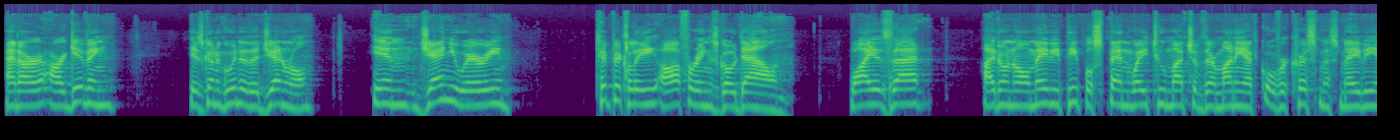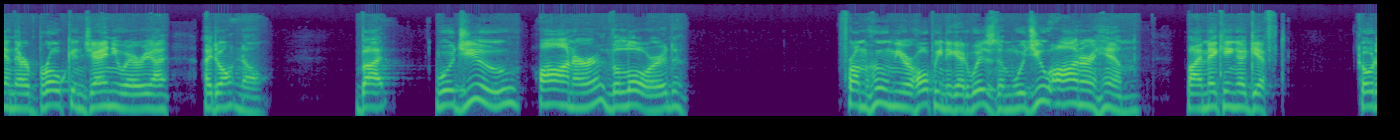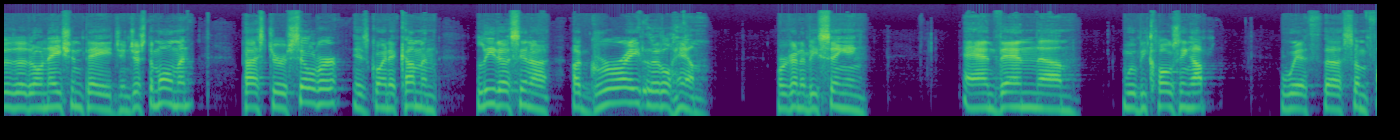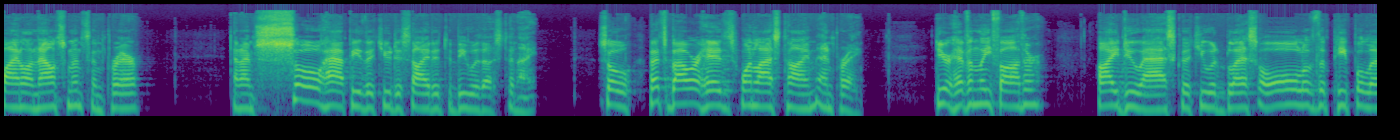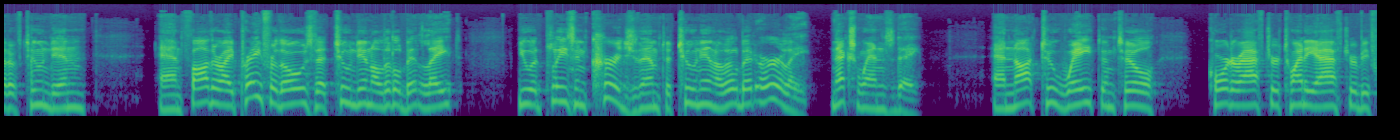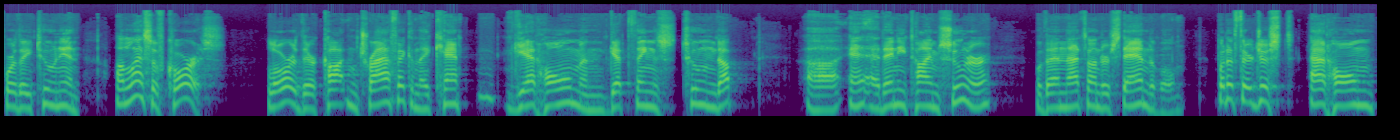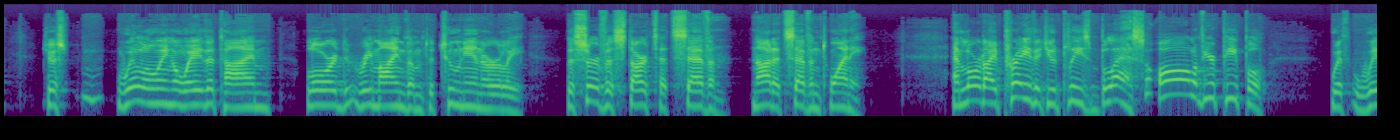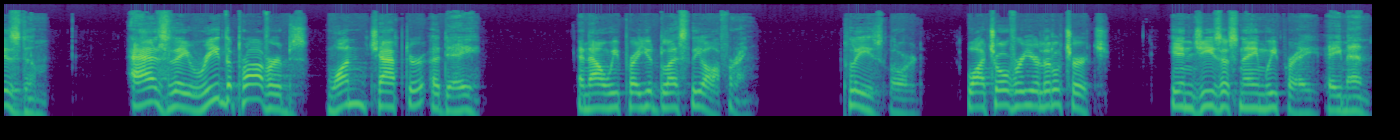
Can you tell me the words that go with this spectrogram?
And our, our giving is going to go into the general. In January, typically offerings go down. Why is that? I don't know. Maybe people spend way too much of their money at, over Christmas, maybe, and they're broke in January. I, I don't know. But would you honor the Lord from whom you're hoping to get wisdom? Would you honor him by making a gift? Go to the donation page. In just a moment, Pastor Silver is going to come and lead us in a, a great little hymn we're going to be singing. And then um, We'll be closing up with uh, some final announcements and prayer. And I'm so happy that you decided to be with us tonight. So let's bow our heads one last time and pray. Dear Heavenly Father, I do ask that you would bless all of the people that have tuned in. And Father, I pray for those that tuned in a little bit late, you would please encourage them to tune in a little bit early next Wednesday and not to wait until quarter after, 20 after before they tune in. Unless, of course, Lord, they're caught in traffic and they can't get home and get things tuned up uh, at any time sooner, well, then that's understandable. But if they're just at home, just willowing away the time, Lord, remind them to tune in early. The service starts at 7, not at 7:20. And Lord, I pray that you'd please bless all of your people with wisdom as they read the Proverbs one chapter a day. And now we pray you'd bless the offering. Please, Lord, watch over your little church. In Jesus' name we pray. Amen.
